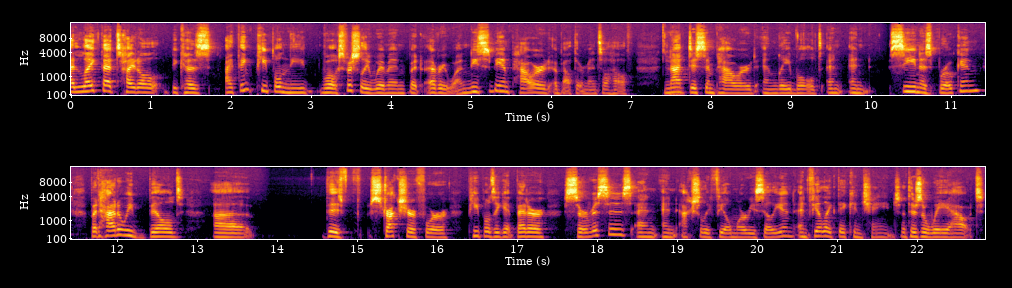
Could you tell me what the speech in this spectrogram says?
I like that title because I think people need, well, especially women, but everyone needs to be empowered about their mental health, not yeah. disempowered and labeled and, and seen as broken. But how do we build uh, the structure for people to get better services and, and actually feel more resilient and feel like they can change, that there's a way out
